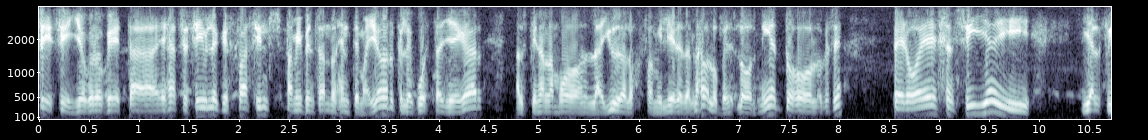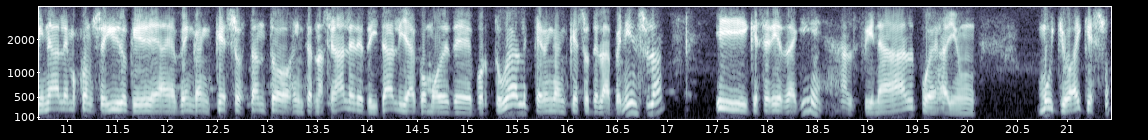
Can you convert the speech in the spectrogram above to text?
Sí, sí, yo creo que está, es accesible, que es fácil, también pensando en gente mayor, que le cuesta llegar, al final la, la ayuda a los familiares del lado, los, los, nietos o lo que sea, pero es sencilla y, y al final hemos conseguido que eh, vengan quesos tanto internacionales desde Italia como desde Portugal, que vengan quesos de la península y que sería de aquí. Al final, pues hay un mucho, hay queso,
